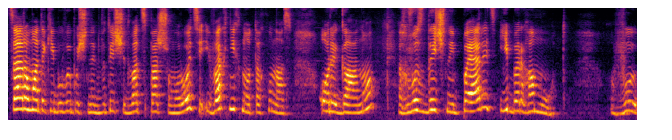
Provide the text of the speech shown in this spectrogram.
це аромат, який був випущений у 2021 році, і в верхніх нотах у нас орегано, гвоздичний перець і бергамот. В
